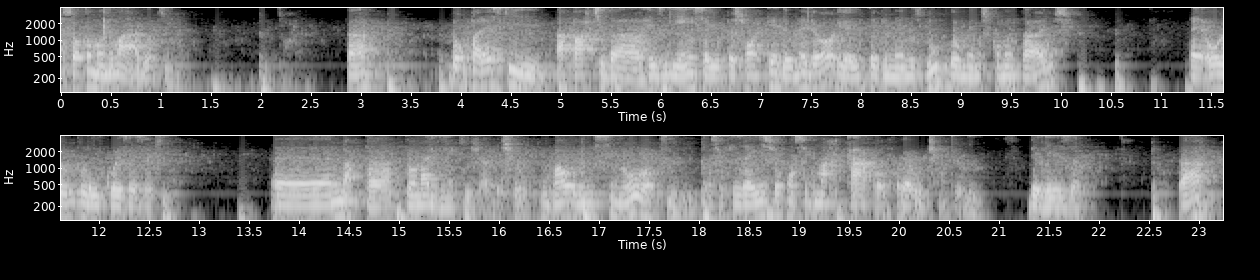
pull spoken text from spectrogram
Só tomando uma água aqui. Tá? Bom, parece que a parte da resiliência aí o pessoal entendeu melhor e aí teve menos dúvida ou menos comentários. É, ou eu pulei coisas aqui. É, não, tá, tô na linha aqui já. Deixa eu, o Mauro me ensinou aqui, então se eu fizer isso eu consigo marcar qual foi a última que eu li. Beleza. Tá?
